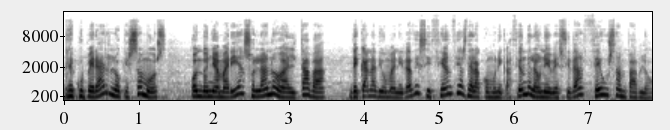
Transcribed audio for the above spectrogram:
Recuperar lo que somos con doña María Solano Altava, decana de Humanidades y Ciencias de la Comunicación de la Universidad CEU San Pablo.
